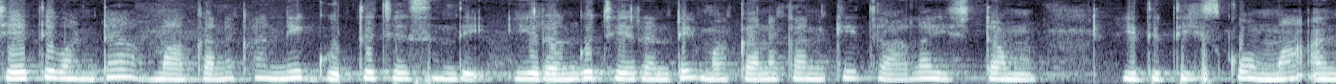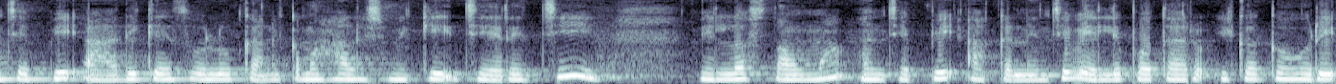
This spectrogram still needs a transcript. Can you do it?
చేతి వంట మా కనకాన్ని గుర్తు చేసింది. ఈ రంగు చీరంటే మా కనకానికి చాలా ఇష్టం. ఇది తీసుకోమ్మా అని చెప్పి ఆదికేశవులు కనక మహాలక్ష్మికి చేరిచ్చి వెళ్ళొస్తామమ్మా అని చెప్పి అక్కడి నుంచి వెళ్ళిపోతారు. ఇక గౌరి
